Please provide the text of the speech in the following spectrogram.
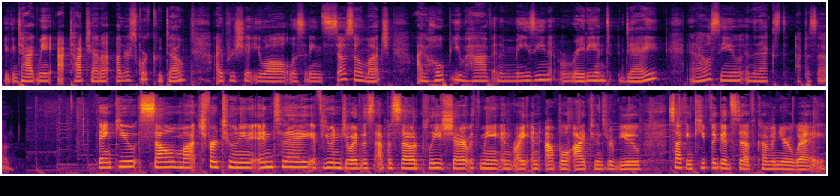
you can tag me at Tatiana underscore Couto. I appreciate you all listening so, so much. I hope you have an amazing, radiant day, and I will see you in the next episode. Thank you so much for tuning in today. If you enjoyed this episode, please share it with me and write an Apple iTunes review so I can keep the good stuff coming your way.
